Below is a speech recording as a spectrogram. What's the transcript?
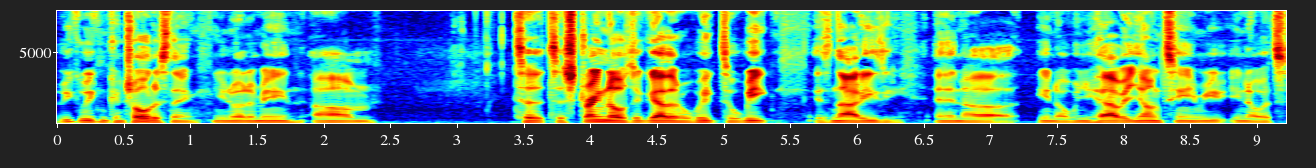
we we can control this thing. You know what I mean? Um, to to string those together week to week is not easy. And uh, you know when you have a young team, you you know it's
